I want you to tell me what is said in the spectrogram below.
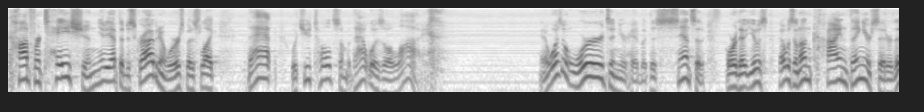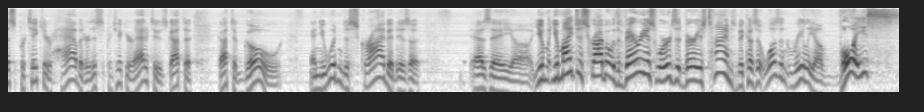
confrontation. You have to describe it in words, but it's like that what you told somebody that was a lie. And it wasn't words in your head, but this sense of, or that it was that was an unkind thing you said, or this particular habit, or this particular attitude's got to got to go. And you wouldn't describe it as a as a uh, you you might describe it with various words at various times because it wasn't really a voice,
